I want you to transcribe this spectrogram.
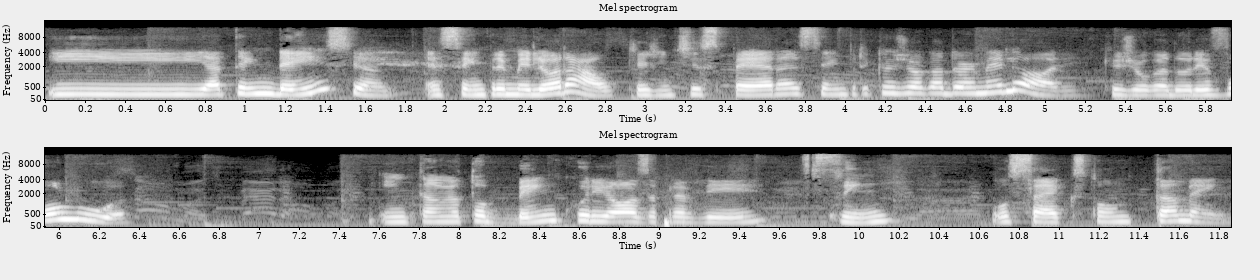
E a tendência é sempre melhorar. O que a gente espera é sempre que o jogador melhore, que o jogador evolua. Então eu tô bem curiosa para ver, sim, o Sexton também.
